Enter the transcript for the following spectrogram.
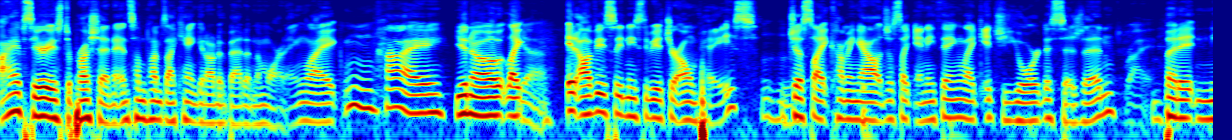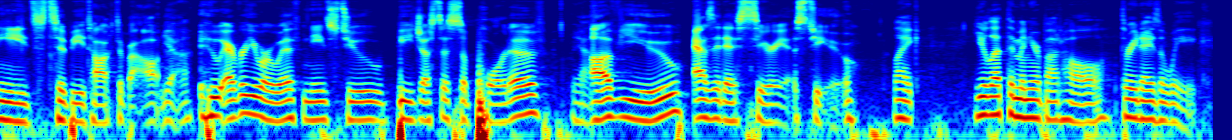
I have serious depression and sometimes I can't get out of bed in the morning. Like, mm, hi, you know, like Yeah. it obviously needs to be at your own pace, just like coming out, just like anything. Like it's your decision, Right. But it needs to be talked about. Yeah. Whoever you are with needs to be just as supportive Yeah. of you as it is serious to you. like you let them in your butthole three days a week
